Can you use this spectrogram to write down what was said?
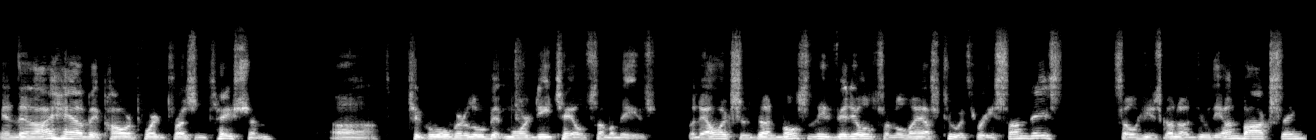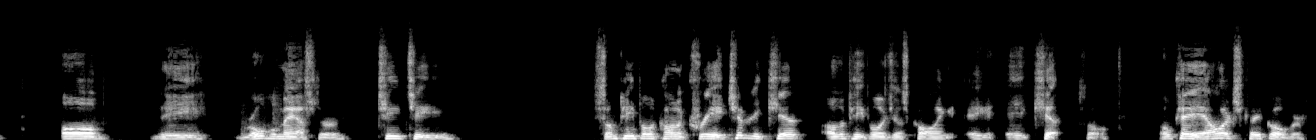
And then I have a PowerPoint presentation uh, to go over a little bit more detail some of these. but Alex has done most of these videos for the last two or three Sundays. So he's gonna do the unboxing of the RoboMaster TT. Some people call it creativity kit, other people are just calling a, a kit. So, okay, Alex, take over.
